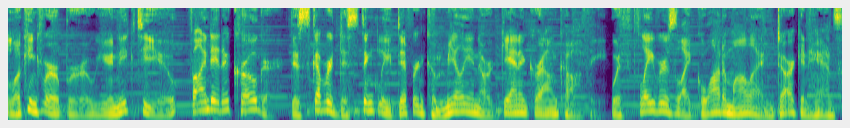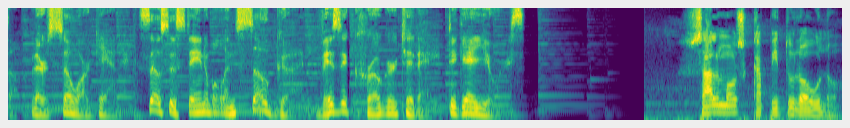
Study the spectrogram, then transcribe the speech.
Looking for a brew unique to you? Find it at Kroger. Discover distinctly different chameleon organic ground coffee with flavors like Guatemala and Dark and Handsome. They're so organic, so sustainable, and so good. Visit Kroger today to get yours. Salmos capítulo 1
